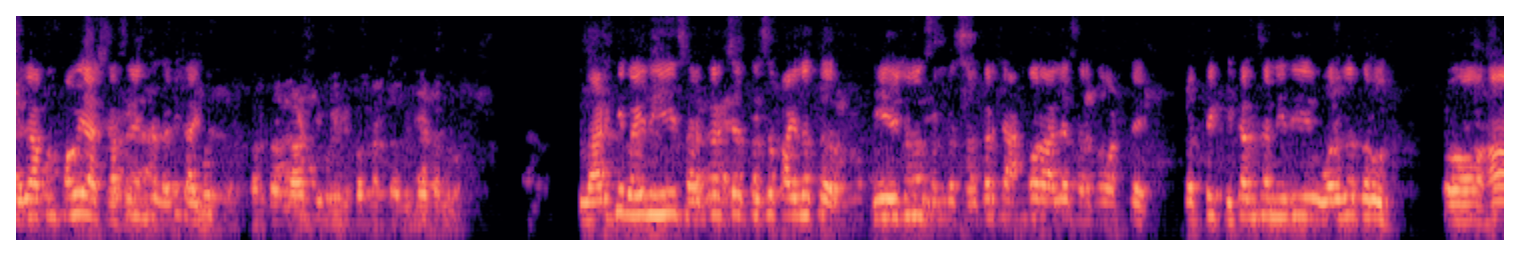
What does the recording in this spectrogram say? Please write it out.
तरी आपण पाहूया शासन यांच्यासाठी काय लाडकी बहिणी ही सरकारच्या तसं पाहिलं तर ही योजना संग- सरकारच्या अंगावर आल्यासारखं वाटतंय. प्रत्येक ठिकाणचा निधी वर्ग करून हा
